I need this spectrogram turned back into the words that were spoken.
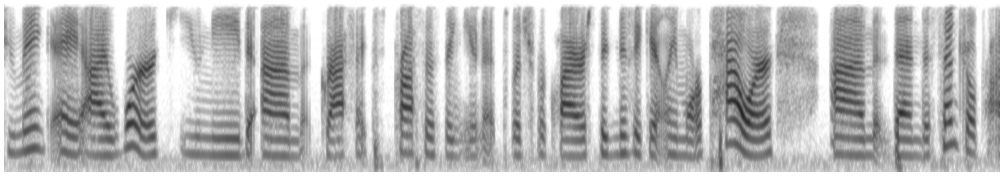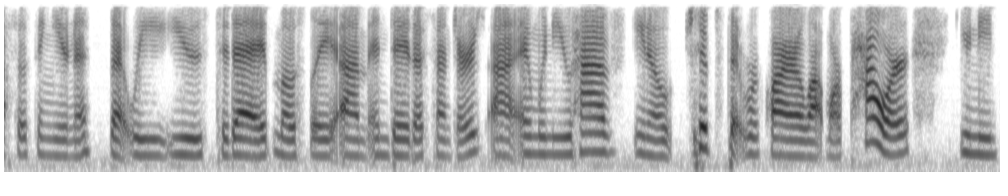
to make AI work, you need um, graphics processing units, which require significantly more power um, than the central processing units that we use today, mostly um, in data centers. Uh, and when you have, you know, chips that require a lot more power, you need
